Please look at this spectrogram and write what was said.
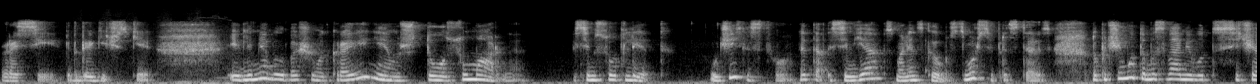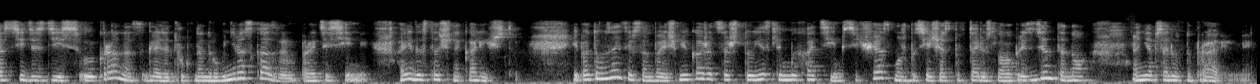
в России педагогические. И для меня было большим откровением, что суммарно 700 лет учительству – это семья в Смоленской области. Можете себе представить? Но почему-то мы с вами вот сейчас, сидя здесь у экрана, глядя друг на друга, не рассказываем про эти семьи, а их достаточное количество. И потом, знаете, Александр Борисович, мне кажется, что если мы хотим сейчас, может быть, я сейчас повторю слова президента, но они абсолютно правильные,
